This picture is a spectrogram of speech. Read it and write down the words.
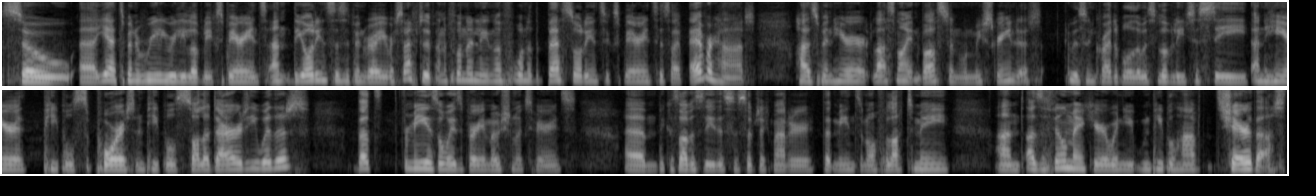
so uh, yeah, it's been a really really lovely experience, and the audiences have been very receptive. And funnily enough, one of the best audience experiences I've ever had has been here last night in Boston when we screened it. It was incredible. It was lovely to see and hear people's support and people's solidarity with it. That's for me is always a very emotional experience. Um, because obviously this is subject matter that means an awful lot to me, and as a filmmaker, when you when people have share that,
